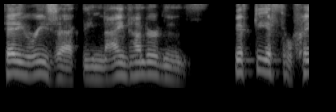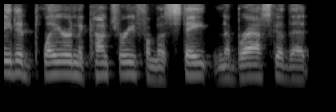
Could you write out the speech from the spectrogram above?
Teddy Rezac, the 950th rated player in the country from a state, Nebraska, that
